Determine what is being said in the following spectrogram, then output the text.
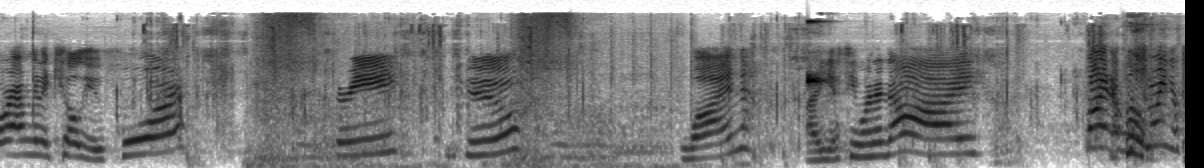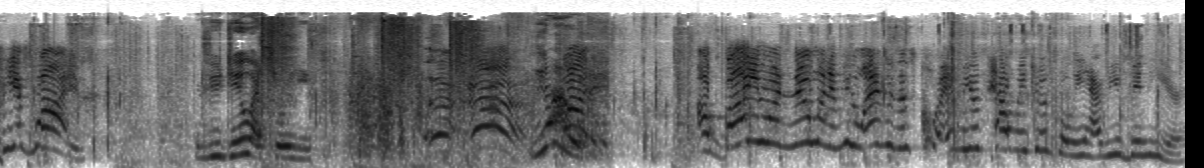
or I'm gonna kill you. Four, three, two, one. I guess you wanna die. Fine, I'm Boom. destroying your PS5. If you do, I kill you. Uh, uh, No. got it. I'll buy you a new one if you answer this. Qu- if you tell me truthfully, have you been here?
